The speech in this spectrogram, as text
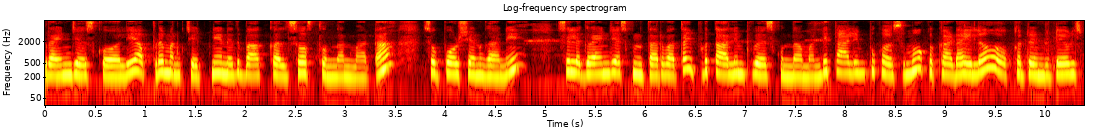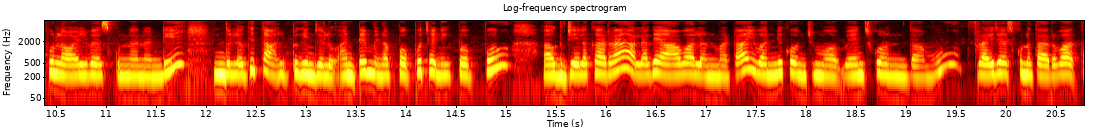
గ్రైండ్ చేసుకోవాలి. అప్పుడే మనకు చట్నీ అనేది బాగా కలిసి వస్తుందన్నమాట సో పోర్షన్ కానీ సో ఇలా గ్రైండ్ చేసుకున్న తర్వాత ఇప్పుడు తాలింపు వేసుకుందామండి. తాలింపు కోసము ఒక కడాయిలో ఒక రెండు టేబుల్ స్పూన్ల ఆయిల్ వేసుకున్నానండి. ఇందులోకి తాలింపు గింజలు అంటే మినప్పప్పు శనగపప్పు జీలకర్ర అలాగే ఆవాలన్నమాట ఇవన్నీ కొంచెం వేయించుకుందాము. ఫ్రై ఫ్రై చేసుకున్న తర్వాత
